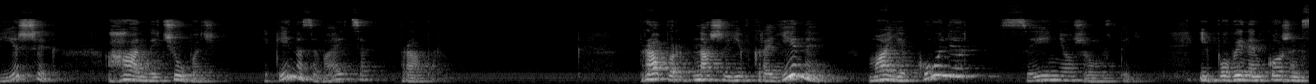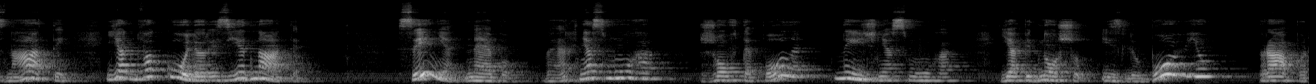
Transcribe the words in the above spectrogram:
віршик Ганни Чубач, який називається Прапор. Прапор нашої країни має колір синьо-жовтий. І повинен кожен знати, як два кольори з'єднати. Синє небо верхня смуга, жовте поле нижня смуга. Я підношу із любов'ю прапор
